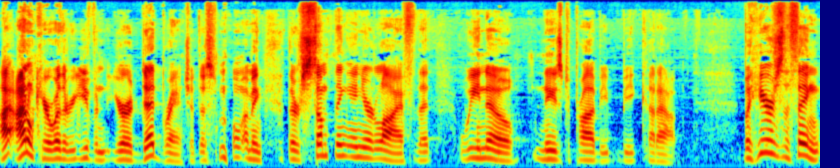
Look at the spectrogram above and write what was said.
I, I don't care whether even you're a dead branch at this moment. I mean, there's something in your life that we know needs to probably be, be cut out. But here's the thing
